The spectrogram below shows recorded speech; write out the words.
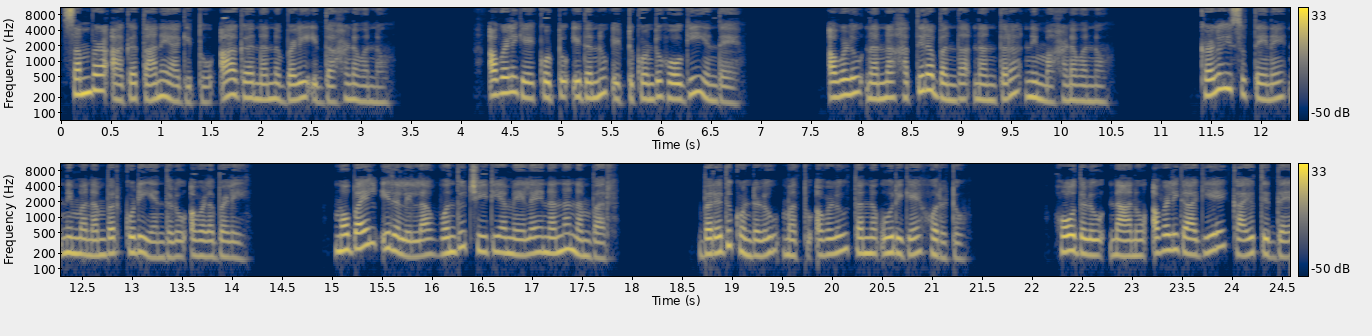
ಸಂಬಳ ಆಗ ತಾನೇ ಆಗಿತ್ತು, ಆಗ ನನ್ನ ಬಳಿ ಇದ್ದ ಹಣವನ್ನು. ಅವಳಿಗೆ ಕೊಟ್ಟು ಇದನ್ನು ಇಟ್ಟುಕೊಂಡು ಹೋಗಿ ಎಂದೆ. ಅವಳು ನನ್ನ ಹತ್ತಿರ ಬಂದ ನಂತರ ನಿಮ್ಮ ಹಣವನ್ನು. ಕಳುಹಿಸುತ್ತೇನೆ, ನಿಮ್ಮ ನಂಬರ್ ಕೊಡಿ ಎಂದಳು ಅವಳ ಬಳಿ. ಮೊಬೈಲ್ ಇರಲಿಲ್ಲ, ಒಂದು ಚೀಟಿಯ ಮೇಲೆ ನನ್ನ ನಂಬರ್. ಬರೆದುಕೊಂಡಳು ಮತ್ತು ಅವಳು ತನ್ನ ಊರಿಗೆ ಹೊರಟು. ಹೋದಳು, ನಾನು ಅವಳಿಗಾಗಿಯೇ ಕಾಯುತ್ತಿದ್ದೆ,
